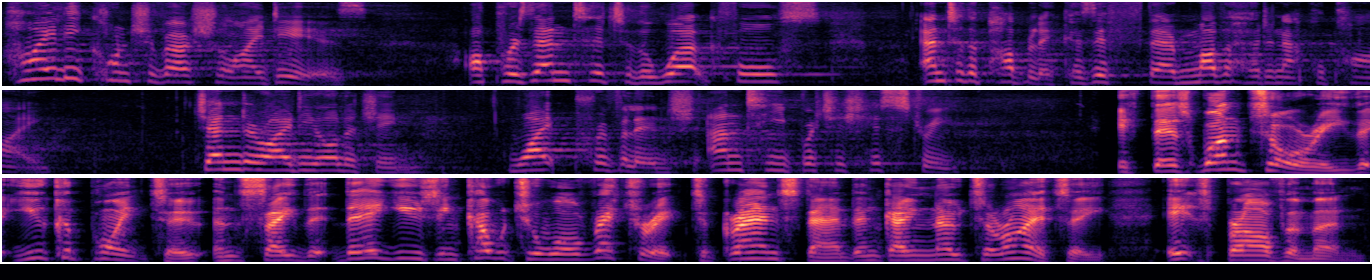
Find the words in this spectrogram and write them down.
Highly controversial ideas are presented to the workforce and to the public as if they're motherhood and apple pie. Gender ideology, white privilege, anti British history. If there's one Tory that you could point to and say that they're using culture war rhetoric to grandstand and gain notoriety, it's Braverman.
